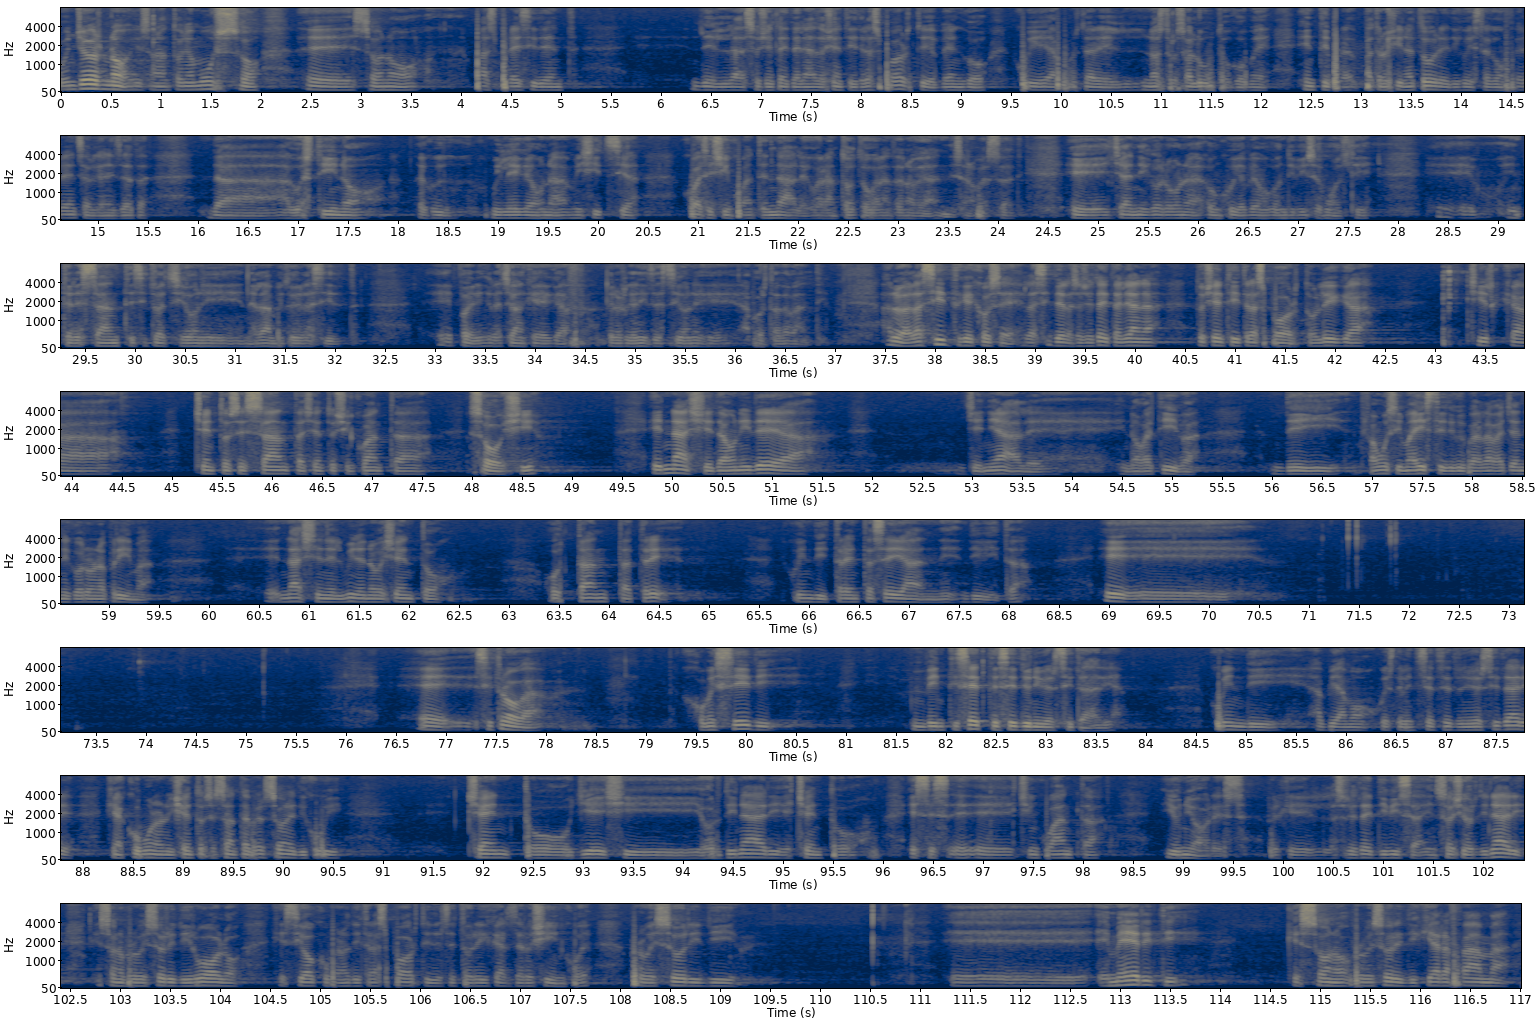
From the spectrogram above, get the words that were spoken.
Buongiorno, io sono Antonio Musso, eh, sono past president della Società Italiana Docenti di Trasporti e vengo qui a portare il nostro saluto come ente patrocinatore di questa conferenza organizzata da Agostino, da cui mi lega un'amicizia quasi cinquantennale, 48-49 anni sono passati, e Gianni Corona con cui abbiamo condiviso molti interessanti situazioni nell'ambito della SID. E poi ringrazio anche EGAF dell'organizzazione che ha portato avanti. Allora, la SID che cos'è? La SID è la Società Italiana Docenti di Trasporto, lega circa 160-150 soci e nasce da un'idea geniale, innovativa, dei famosi maestri di cui parlava Gianni Corona prima. E nasce nel 1983, quindi 36 anni di vita, e e si trova come sedi in 27 sedi universitarie, quindi abbiamo queste 27 sedi universitarie che accomunano i 160 persone di cui 110 ordinari e 150 juniores, perché la società è divisa in soci ordinari che sono professori di ruolo che si occupano di trasporti del settore ICAR 05, professori di eh, emeriti che sono professori di chiara fama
